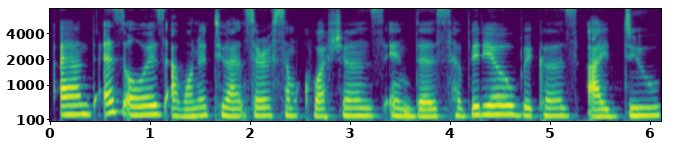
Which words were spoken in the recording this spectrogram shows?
And as always I wanted to answer some questions in this video because I do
